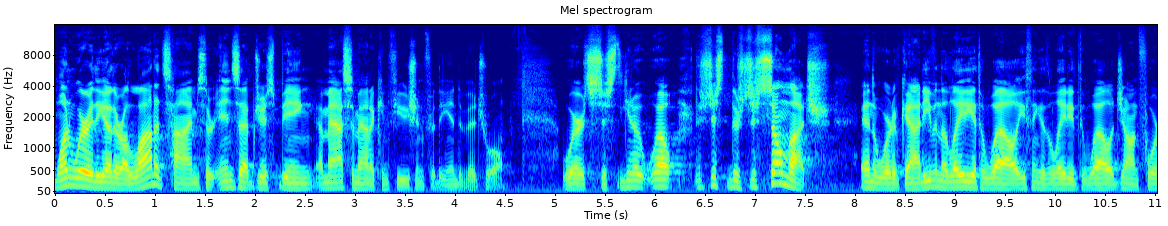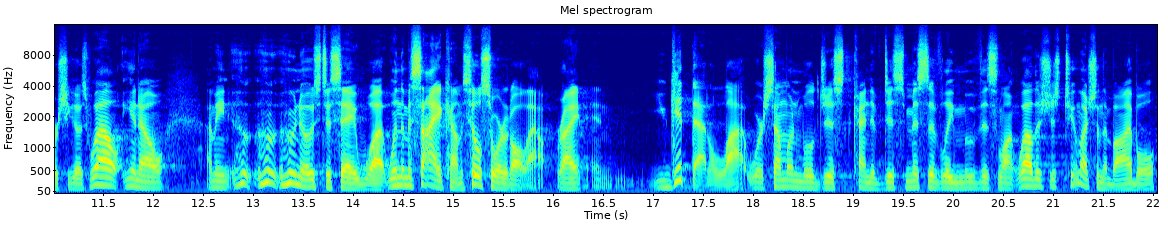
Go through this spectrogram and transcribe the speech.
one way or the other, a lot of times there ends up just being a mass amount of confusion for the individual, where it's just, you know, well, there's just, there's just so much in the Word of God. Even the lady at the well, you think of the lady at the well at John 4, she goes, Well, you know, I mean, who, who, who knows to say what? When the Messiah comes, he'll sort it all out, right? And you get that a lot where someone will just kind of dismissively move this along. Well, there's just too much in the Bible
